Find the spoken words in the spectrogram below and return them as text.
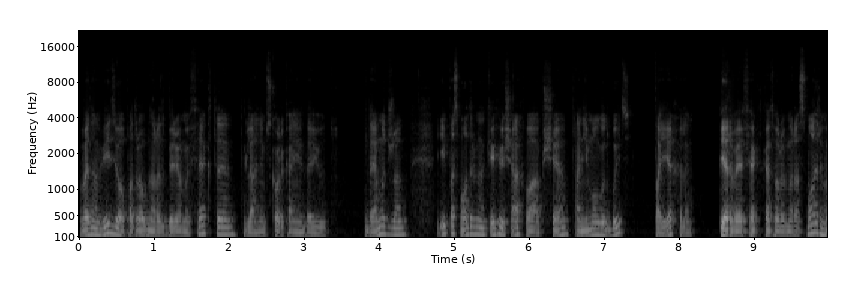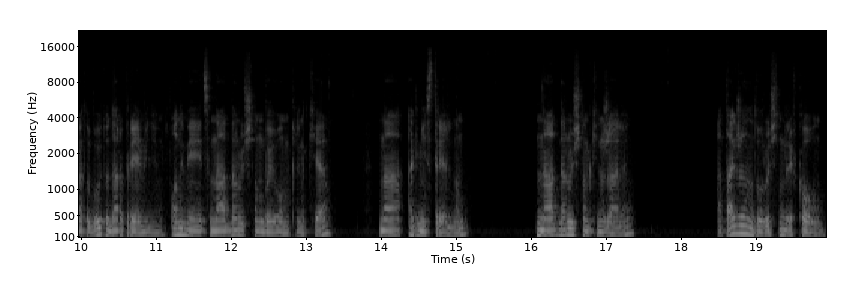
В этом видео подробно разберем эффекты, глянем сколько они дают дэмэджа, и посмотрим на каких вещах вообще они могут быть. Поехали! Первый эффект, который мы рассмотрим, это будет удар времени. Он имеется на одноручном боевом клинке, на огнестрельном, на одноручном кинжале, а также на двуручном древковом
